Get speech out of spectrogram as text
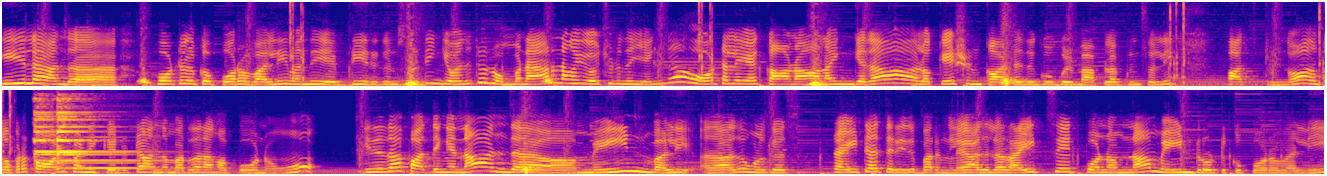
கீழே அந்த ஹோட்டலுக்கு போகிற வழி வந்து எப்படி இருக்குன்னு சொல்லிட்டு இங்கே வந்துட்டு ரொம்ப நேரம் நாங்கள் யோசிச்சுருந்தோம். எங்கே ஹோட்டலையே காணோம். ஆனால் இங்கே தான் லொக்கேஷன் காட்டுது கூகுள் மேப்பில் அப்படின்னு சொல்லி பார்த்துட்டு இருந்தோம். அதுக்கப்புறம் கால் பண்ணி கேட்டுட்டு அந்த மாதிரி தான் நாங்கள் போனோம். இதுதான் பார்த்தீங்கன்னா அந்த மெயின் வழி. அதாவது உங்களுக்கு ரைட்டாக தெரியுது பாருங்களேன். அதில் ரைட் சைடு போனோம்னா மெயின் ரோட்டுக்கு போகிற வழி.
